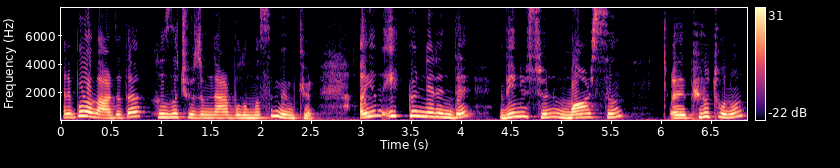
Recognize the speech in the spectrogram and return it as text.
Hani buralarda da hızlı çözümler bulunması mümkün. Ayın ilk günlerinde Venüs'ün Mars'ın e, Plüton'un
